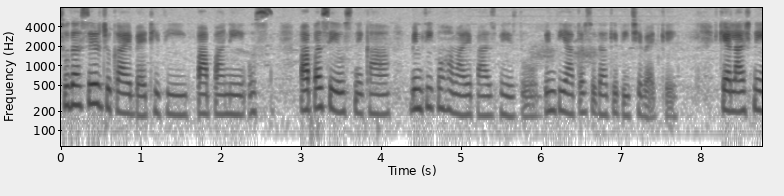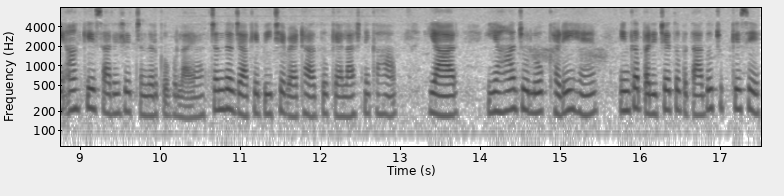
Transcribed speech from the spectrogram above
सुधा सिर झुकाए बैठी थी। पापा ने उस, पापा से उसने कहा बिनती को हमारे पास भेज दो। बिनती आकर सुधा के पीछे बैठ गई। कैलाश ने आँख के इशारे से चंद्र को बुलाया। चंद्र जाके पीछे बैठा तो कैलाश ने कहा यार, यहाँ जो लोग खड़े हैं, इनका परिचय तो बता दो चुपके से।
